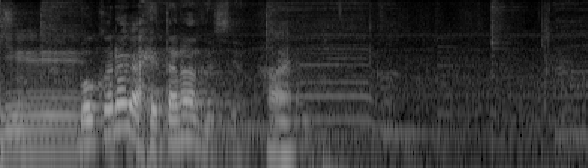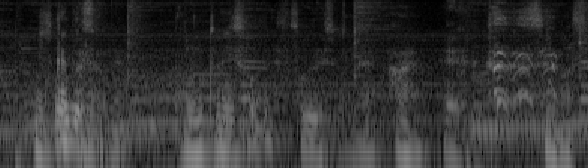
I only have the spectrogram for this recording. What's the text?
いう僕らが下手なんですよ。はい。そうですよね。本当にそうです。そうですよね。はい。ええ。すいません。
